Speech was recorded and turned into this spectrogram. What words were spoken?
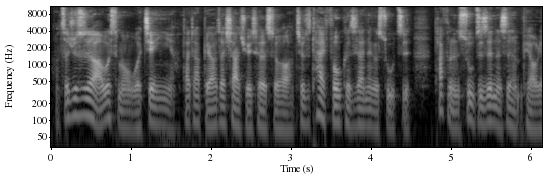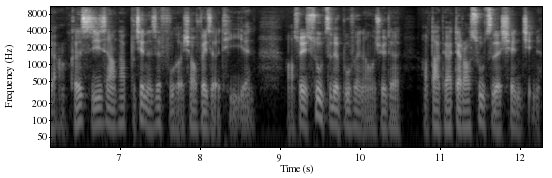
啊，这就是啊，为什么我建议啊，大家不要在下决策的时候，就是太 focus 在那个数字，它可能数字真的是很漂亮，可是实际上它不见得是符合消费者体验啊。所以数字的部分呢，我觉得啊，大家不要掉到数字的陷阱了。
